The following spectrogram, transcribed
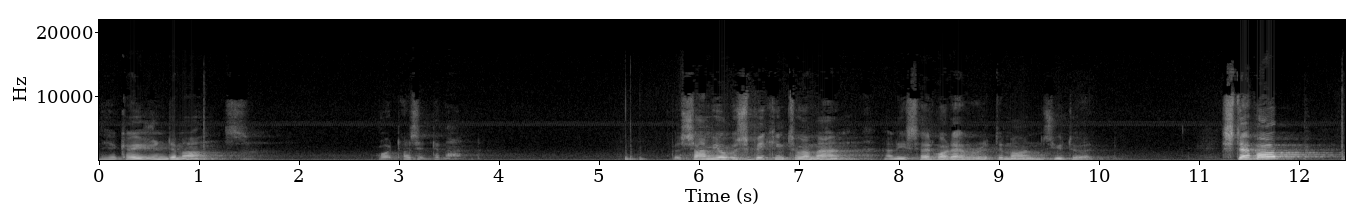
The occasion demands. What does it demand? But Samuel was speaking to a man, and he said, Whatever it demands, you do it. Step up,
